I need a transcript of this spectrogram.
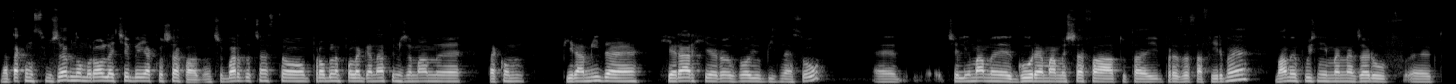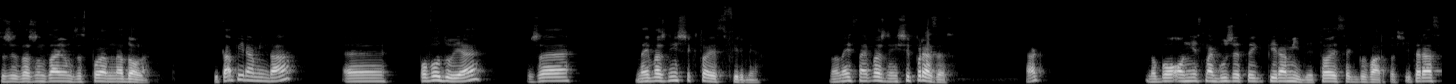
na taką służebną rolę ciebie jako szefa. Znaczy bardzo często problem polega na tym, że mamy taką piramidę, hierarchię rozwoju biznesu, czyli mamy górę, mamy szefa, tutaj prezesa firmy, mamy później menadżerów, którzy zarządzają zespołem na dole. I ta piramida powoduje, że najważniejszy kto jest w firmie? No jest najważniejszy prezes, tak? No bo on jest na górze tej piramidy, to jest jakby wartość. I teraz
